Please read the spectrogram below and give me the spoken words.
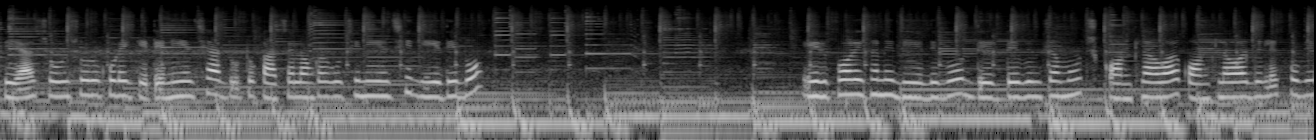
পেঁয়াজ সরু সরু করে কেটে নিয়েছি আর দুটো কাঁচা লঙ্কা কুচি নিয়েছি, দিয়ে দেব। এরপর এখানে দিয়ে দেব দেড় টেবিল চামচ কর্নফ্লাওয়ার। কর্নফ্লাওয়ার দিলে খুবই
